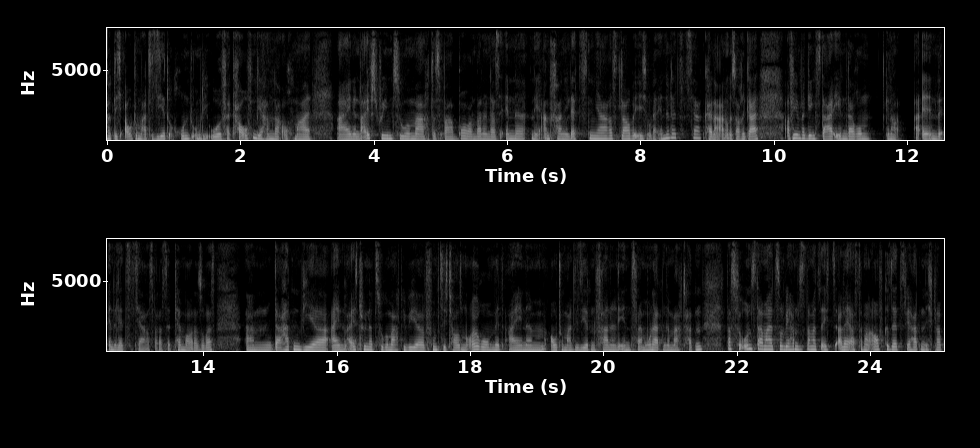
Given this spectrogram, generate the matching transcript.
wirklich automatisiert rund um die Uhr verkaufen. Wir haben da auch mal einen Livestream zugemacht. Das war, boah, wann war denn das? Ende, nee, Anfang letzten Jahres, glaube ich, oder Ende letztes Jahr? Keine Ahnung, ist auch egal. Auf jeden Fall ging es da eben darum, genau, Ende, Ende letztes Jahres war das September oder sowas. Ähm, da hatten wir einen Livestream dazu gemacht, wie wir 50.000 Euro mit einem automatisierten Funnel in zwei Monaten gemacht hatten. Was für uns damals so, wir haben das damals echt das allererste Mal aufgesetzt. Wir hatten, ich glaube,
